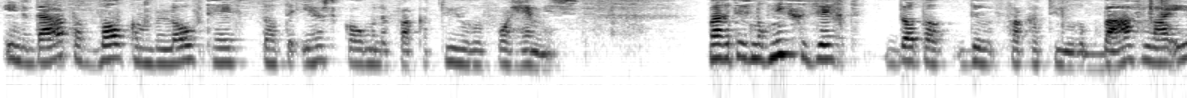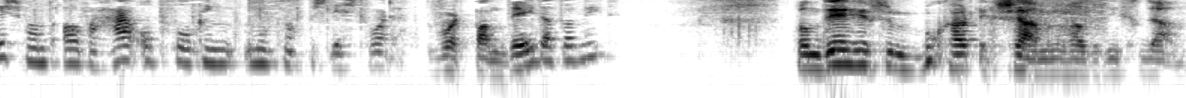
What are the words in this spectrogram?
inderdaad dat Balkan beloofd heeft dat de eerstkomende vacature voor hem is. Maar het is nog niet gezegd dat dat de vacature Bavela is, want over haar opvolging moet nog beslist worden. Wordt Pandé dat dan niet? Want D heeft zijn boekhoudexamen nog altijd niet gedaan.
